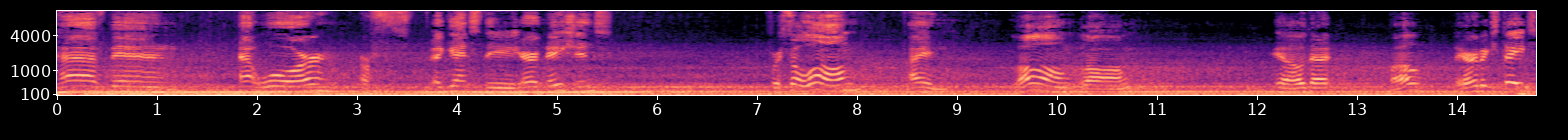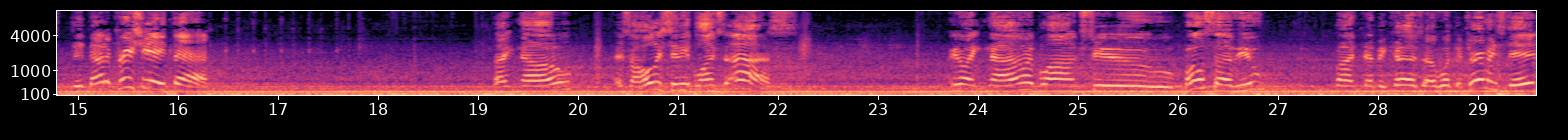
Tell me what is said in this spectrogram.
have been at war or against the Arab nations for so long, I mean, long, long, you know, that, well, the Arabic states did not appreciate that. Like, no, it's a holy city, it belongs to us. You're like, no, it belongs to both of you, but uh, because of what the Germans did,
